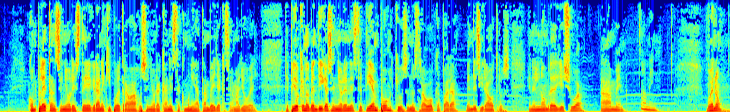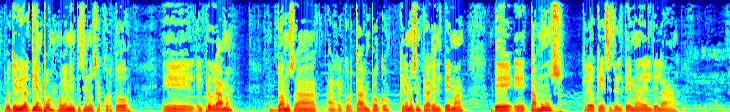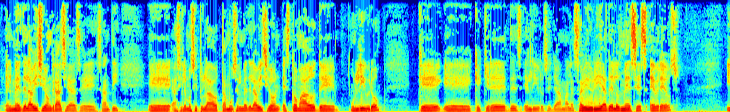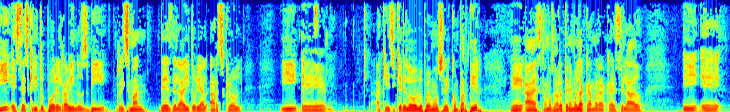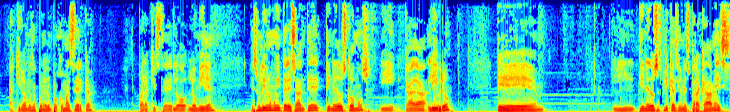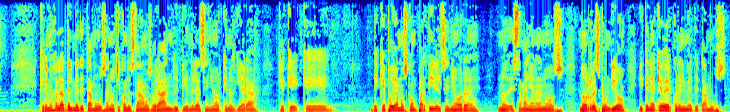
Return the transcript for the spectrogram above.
completan, Señor, este gran equipo de trabajo, Señor, acá en esta comunidad tan bella que se llama Joel. Te pido que nos bendiga, Señor, en este tiempo, y que uses nuestra boca para bendecir a otros. En el nombre de Yeshua, amén. Amén. Bueno, pues debido al tiempo, obviamente se nos acortó eh, el, programa. Vamos a, recortar un poco. Queremos entrar en el tema de eh, Tamuz, Creo que ese es el tema del de la el mes de la visión. Gracias, eh, Santi. Eh, así lo hemos titulado Tamuz el mes de la visión. Es tomado de un libro que, eh, que quiere el libro se llama La sabiduría de los meses hebreos y está escrito por el rabino Zvi Rizman desde la editorial Art Scroll y aquí si quieres lo, lo podemos compartir eh, ah, estamos ahora tenemos la cámara acá de este lado y eh, aquí lo vamos a poner un poco más cerca para que ustedes lo, miren. Es un libro muy interesante, tiene dos tomos y cada libro eh, tiene dos explicaciones para cada mes. Queremos hablar del mes de Tamuz. Anoche cuando estábamos orando y pidiéndole al Señor que nos guiara, que, que, que de qué podíamos compartir, el Señor esta mañana nos, nos respondió y tenía que ver con el mes de Tamuz.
